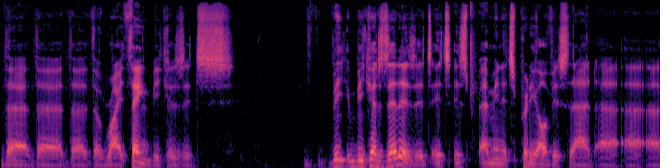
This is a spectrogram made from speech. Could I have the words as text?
the the the, the right thing because it's because it is. It's, it's, it's, I mean, it's pretty obvious that uh, uh,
